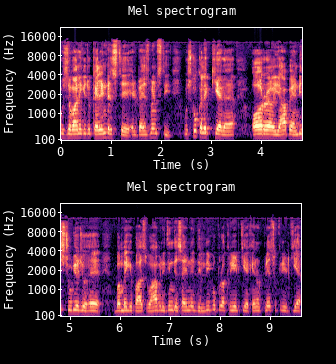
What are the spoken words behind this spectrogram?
उस ज़माने के जो कैलेंडर्स थे एडवर्टाइजमेंट्स थी, उसको कलेक्ट किया गया। और यहाँ पे एंडी स्टूडियो जो है बम्बई के पास, वहाँ पे नितिन देसाई ने दिल्ली को पूरा क्रिएट किया कैनॉट प्लेस को क्रिएट किया।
